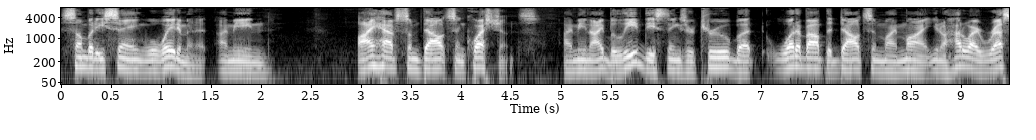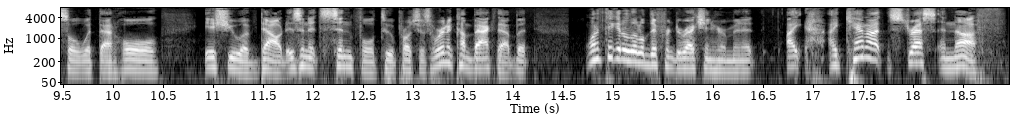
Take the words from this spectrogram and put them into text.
somebody saying, well, wait a minute. I mean, I have some doubts and questions. I mean, I believe these things are true, but what about the doubts in my mind? You know, how do I wrestle with that whole issue of doubt? Isn't it sinful to approach this? We're going to come back to that, but I want to take it a little different direction here a minute. I, I cannot stress enough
